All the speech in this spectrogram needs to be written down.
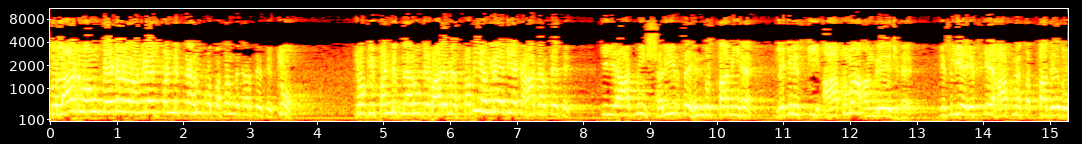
तो लॉर्ड माउंट बेटन और अंग्रेज़ पंडित नेहरू को पसंद करते थे। क्यों? क्योंकि पंडित नेहरू के बारे में सभी अंग्रेज़ ये कहा करते थे कि ये आदमी शरीर से हिंदुस्तानी है, लेकिन इसकी आत्मा अंग्रेज़ है। इसलिए इसके हाथ में सत्ता दे दो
